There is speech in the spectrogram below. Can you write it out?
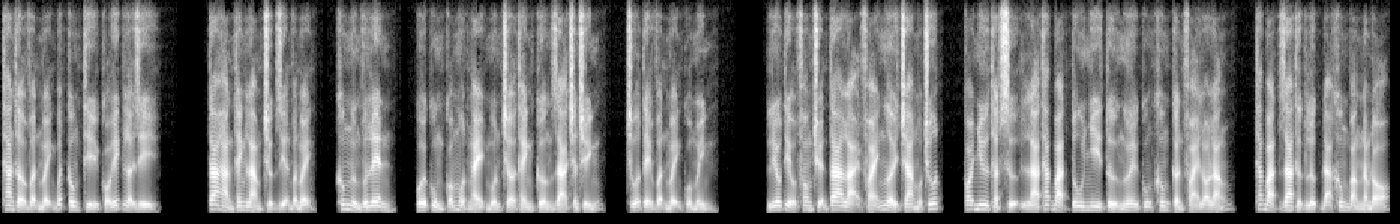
than thở vận mệnh bất công thì có ích lợi gì? Ta hàn thanh làm trực diện vận mệnh, không ngừng vươn lên, cuối cùng có một ngày muốn trở thành cường giả chân chính, chúa tể vận mệnh của mình. Liêu tiểu phong chuyện ta lại phái người cha một chút, coi như thật sự là thác bạt tu nhi tử ngươi cũng không cần phải lo lắng, thác bạt ra thực lực đã không bằng năm đó,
